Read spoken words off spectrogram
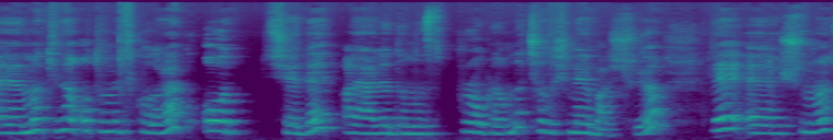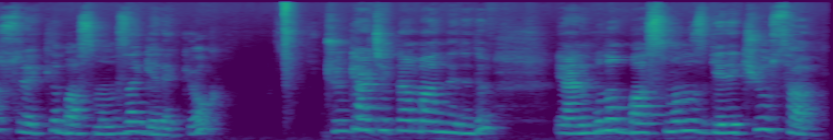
e, makine otomatik olarak o şeyde ayarladığınız programda çalışmaya başlıyor. Ve e, şuna sürekli basmanıza gerek yok. Çünkü gerçekten ben denedim. Yani buna basmanız gerekiyorsa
